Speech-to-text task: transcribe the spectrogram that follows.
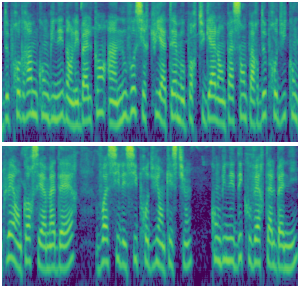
De programmes combinés dans les Balkans à un nouveau circuit à thème au Portugal en passant par deux produits complets en Corse et à Madère, voici les six produits en question, combiné découverte Albanie,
